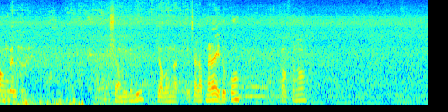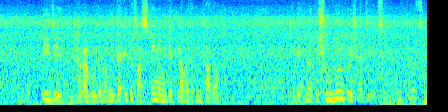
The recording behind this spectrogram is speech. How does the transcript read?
মঙ্গল হবে। সঙ্গে কিন্তু জগন্নাথ। আর আপনারা এরকম কখনো? এই যে ধাগাগুলো আমি এটা এটা ফার্স্ট টাইম আমি দেখলাম এরকম ধাগা। তো দেখুন, এত সুন্দর করে সাজিয়েছে। দেখতে পাচ্ছেন?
